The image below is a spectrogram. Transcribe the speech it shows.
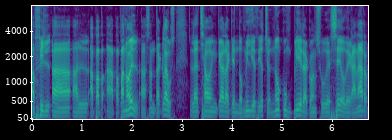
a, Phil- a Papá Noel, a Santa Claus, le ha echado en cara que en 2018 no cumpliera con su deseo de ganar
